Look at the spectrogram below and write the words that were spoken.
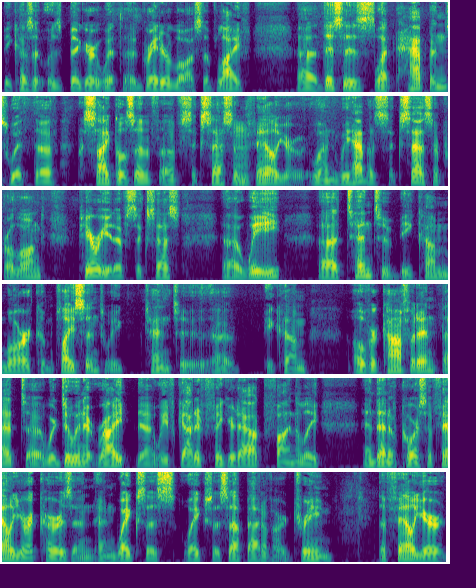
because it was bigger, with a greater loss of life. Uh, this is what happens with uh, cycles of, of success and mm. failure. When we have a success, a prolonged period of success, uh, we uh, tend to become more complacent. We tend to uh, become overconfident that uh, we're doing it right. we've got it figured out finally. And then, of course, a failure occurs and, and wakes us wakes us up out of our dream. The failure,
